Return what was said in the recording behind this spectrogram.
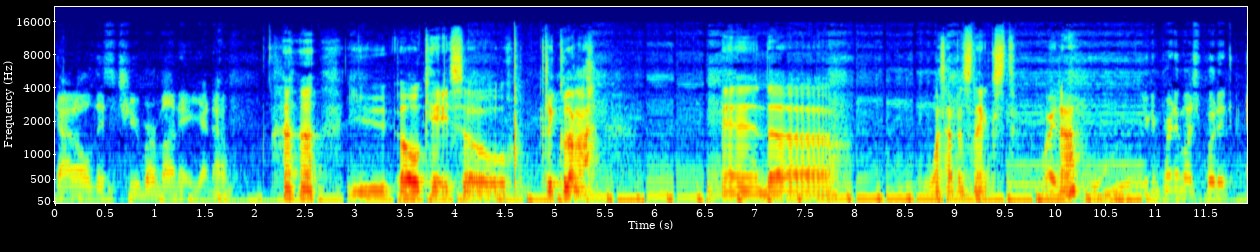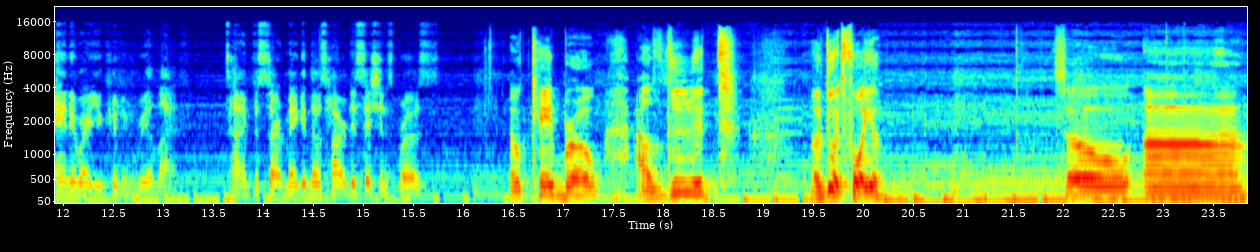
Got all this tuber money, you know? you okay? So click ah. And uh, what happens next? Why na? You can pretty much put it anywhere you could in real life. Time to start making those hard decisions, bros. Okay, bro. I'll do it. I'll do it for you. So, uh,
